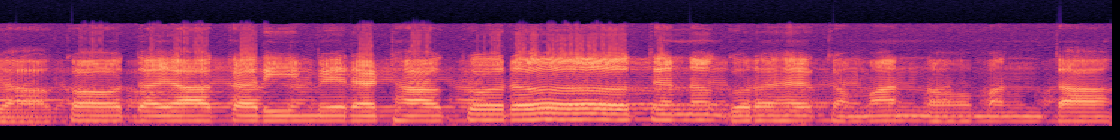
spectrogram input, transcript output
ਜਾ ਕੋ ਦਇਆ ਕਰੀ ਮੇਰੇ ਠਾਕੁਰ, ਤਿਨ ਗੁਰ ਹੈ ਕਮਾਨੋ ਮੰਤਾ।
